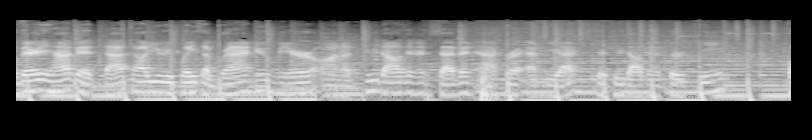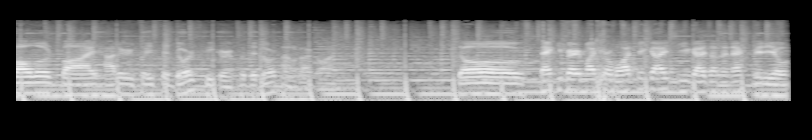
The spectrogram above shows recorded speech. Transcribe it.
So there you have it. That's how you replace a brand new mirror on a 2007 Acura MDX to 2013, followed by how to replace the door speaker and put the door panel back on. So thank you very much for watching guys. See you guys on the next video.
